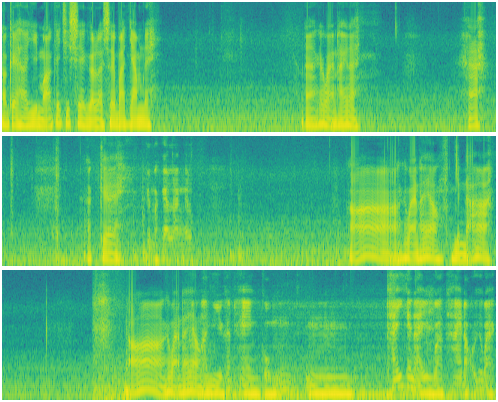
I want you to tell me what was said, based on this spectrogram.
Ok thôi Di mở cái chiếc xe GLC 300 đi. À, các bạn thấy nè. Ha ok. Cái mặt ga lăng đó đó các bạn thấy không? Nhìn đã à đó các bạn thấy không? là nhiều khách hàng cũng um, thấy cái này và thay đổi các bạn.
